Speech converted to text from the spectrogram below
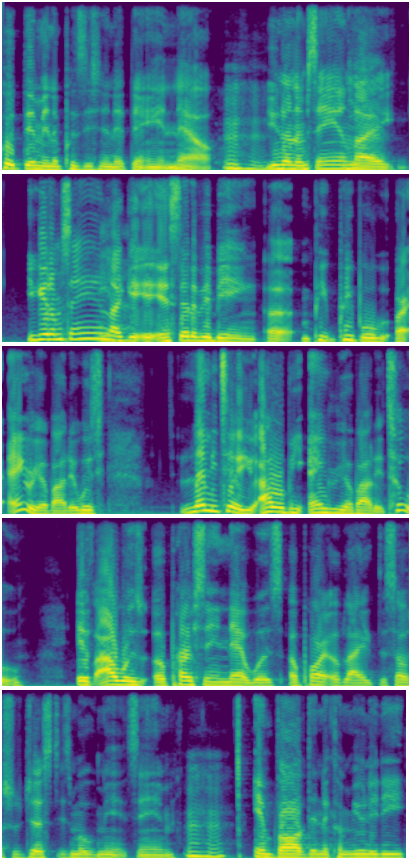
put them in a position that they're in now. Mhm. You know what I'm saying? Yeah. Like you get what I'm saying? Yeah. Like it, it- instead of it being uh pe- people are angry about it, which let me tell you, I would be angry about it too. If I was a person that was a part of like the social justice movements and Mhm. involved in the community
